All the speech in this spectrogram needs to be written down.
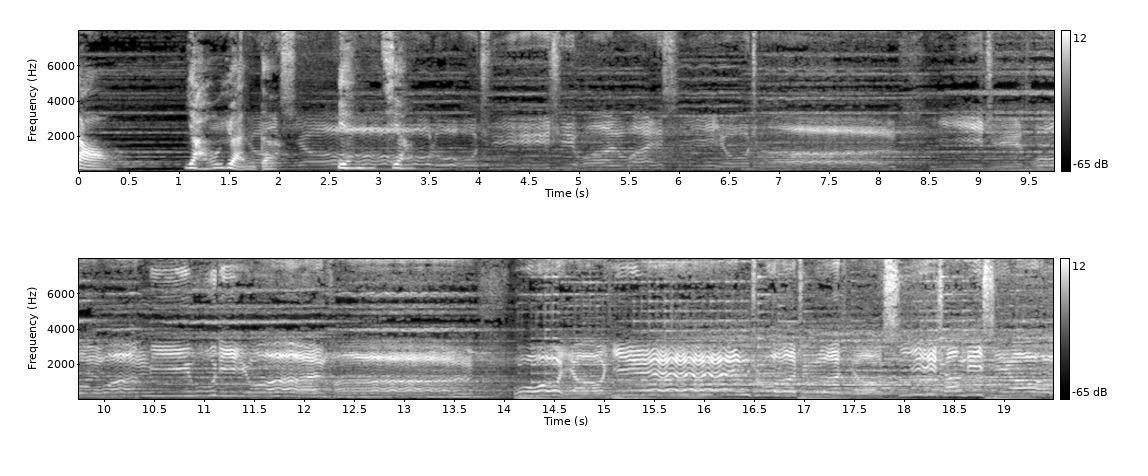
到遥远的边疆。路曲曲弯弯，细又长，一直通往迷雾的远方。我要沿着这条细长的小。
